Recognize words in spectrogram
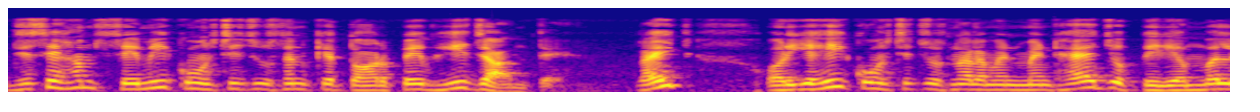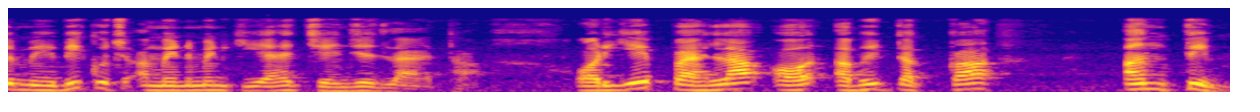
जिसे हम सेमी कॉन्स्टिट्यूशन के तौर पे भी जानते हैं राइट और यही कॉन्स्टिट्यूशनल अमेंडमेंट है जो पिरियम्बल में भी कुछ अमेंडमेंट किया है चेंजेस लाया था। और ये पहला और अभी तक का अंतिम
